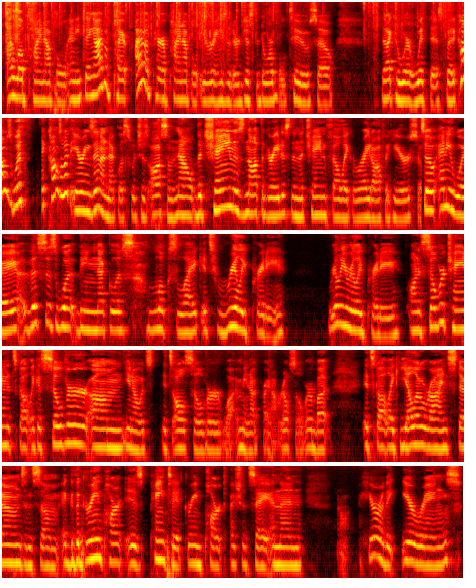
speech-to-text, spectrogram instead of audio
I love pineapple anything. I have a pair I have a pair of pineapple earrings that are just adorable too, so that I could wear with this. But it comes with it comes with earrings and a necklace, which is awesome. Now, the chain is not the greatest, and the chain fell like right off of here. So, so anyway, this is what the necklace looks like. It's really pretty. Really, really pretty. On a silver chain, it's got like a silver, um, you know, it's it's all silver. Well, I mean, probably not real silver, but it's got like yellow rhinestones and some, the green part is painted, green part, I should say. And then here are the earrings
